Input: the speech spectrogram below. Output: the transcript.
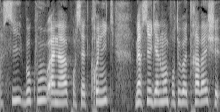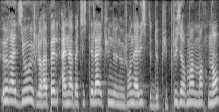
Merci beaucoup Anna pour cette chronique. Merci également pour tout votre travail chez Euradio. Je le rappelle, Anna Battistella est une de nos journalistes depuis plusieurs mois maintenant.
